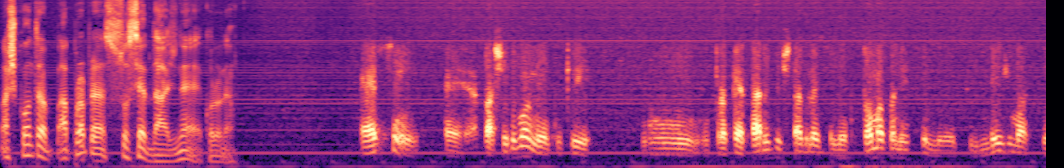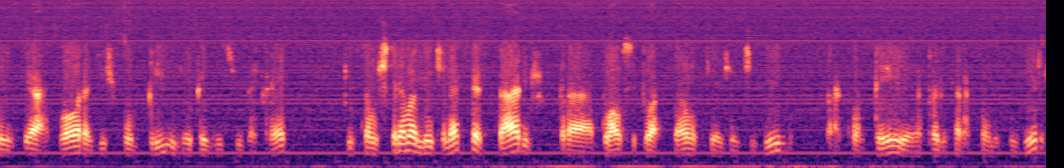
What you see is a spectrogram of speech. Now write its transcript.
mas contra a própria sociedade, né, coronel? É sim. É, a partir do momento que o, o proprietário do estabelecimento toma conhecimento mesmo assim se agora descumprir os requisitos do decreto, que são extremamente necessários para a atual situação que a gente vive, para conter a proliferação desse vírus,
